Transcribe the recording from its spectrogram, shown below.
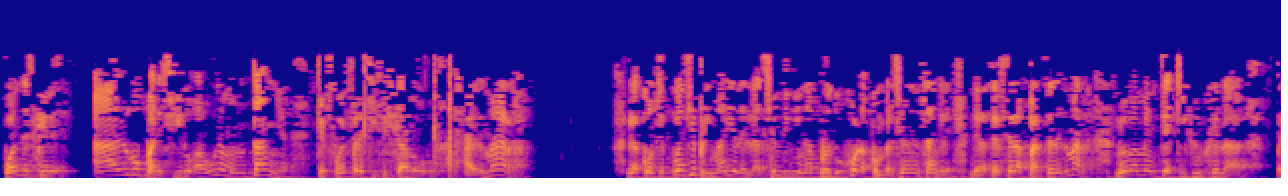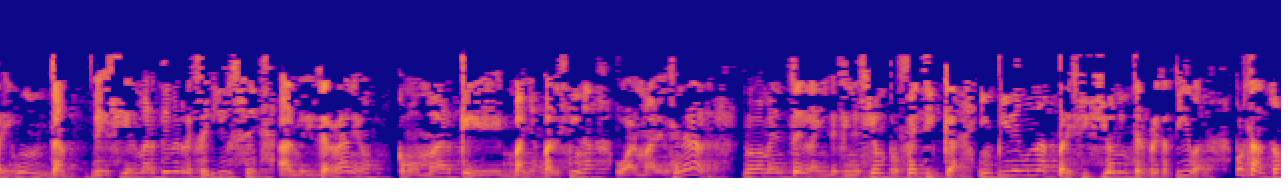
Juan describe algo parecido a una montaña que fue precipitado al mar. La consecuencia primaria de la acción divina produjo la conversión en sangre de la tercera parte del mar. Nuevamente aquí surge la pregunta de si el mar debe referirse al Mediterráneo como mar que baña Palestina o al mar en general. Nuevamente la indefinición profética impide una precisión interpretativa. Por tanto,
